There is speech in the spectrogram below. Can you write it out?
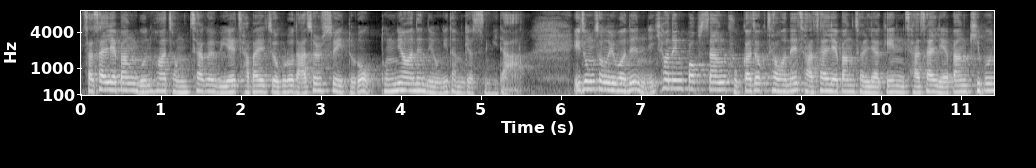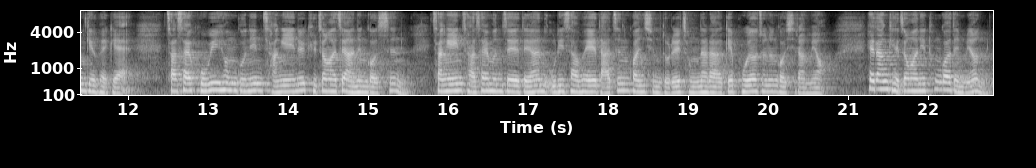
자살 예방 문화 정착을 위해 자발적으로 나설 수 있도록 독려하는 내용이 담겼습니다. 이종성 의원은 현행법상 국가적 차원의 자살 예방 전략인 자살 예방 기본 계획에 자살 고위험군인 장애인을 규정하지 않은 것은 장애인 자살 문제에 대한 우리 사회의 낮은 관심도를 적나라하게 보여주는 것이라며 해당 개정안이 통과되면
